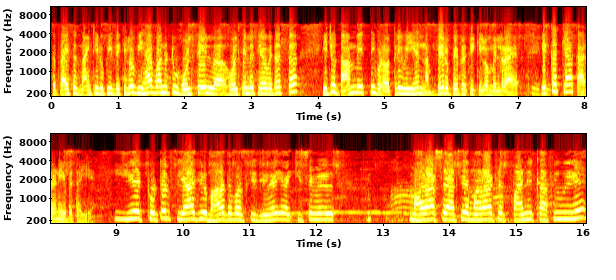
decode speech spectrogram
the price is 90 rupees a kilo. We have one or two wholesale uh, wholesalers here with us. Sir, ये जो दाम में इतनी बढ़ोतरी हुई है नब्बे रुपए प्रति किलो मिल रहा है इसका क्या कारण है ये बताइए ये टोटल प्याज जो भारतवर्ष की जो है या इस समय महाराष्ट्र से आती है महाराष्ट्र में पानी काफ़ी हुई है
